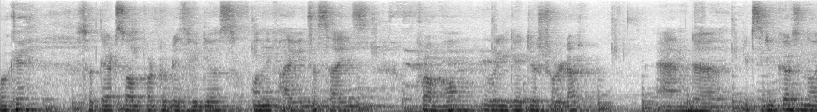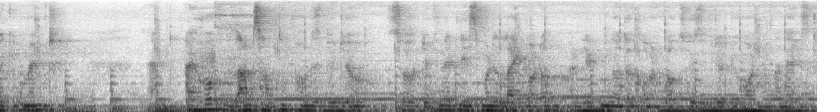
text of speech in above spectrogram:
okay so that's all for today's videos. Only five exercise from home. You will get your shoulder and uh, it requires no equipment. And i hope you learned something from this video. So definitely smash the like button and let me know the comment box which video you want in the next.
